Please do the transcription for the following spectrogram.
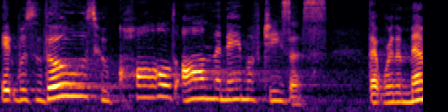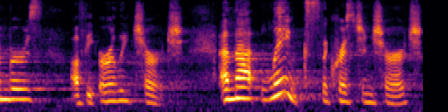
it was those who called on the name of Jesus that were the members of the early church. And that links the Christian church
